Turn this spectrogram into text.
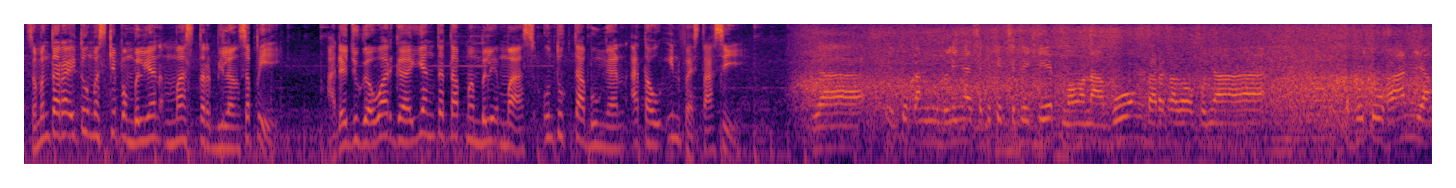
Sementara itu meski pembelian emas terbilang sepi, ada juga warga yang tetap membeli emas untuk tabungan atau investasi. Ya itu kan belinya sedikit-sedikit mau nabung karena kalau punya kebutuhan yang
